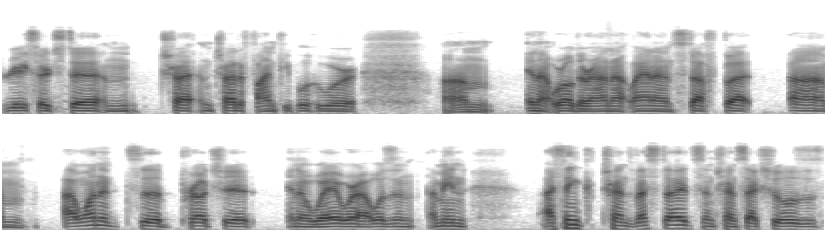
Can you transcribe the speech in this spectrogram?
researched it and try and try to find people who were um, in that world around Atlanta and stuff. But um, I wanted to approach it in a way where I wasn't. I mean, I think transvestites and transsexuals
